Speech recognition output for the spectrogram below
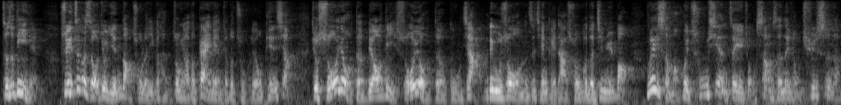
这是第一点。所以这个时候就引导出了一个很重要的概念，叫做主流偏向。就所有的标的、所有的股价，例如说我们之前给大家说过的金鱼报，为什么会出现这一种上升的一种趋势呢？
